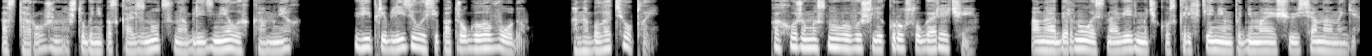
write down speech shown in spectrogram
Осторожно, чтобы не поскользнуться на обледенелых камнях, Ви приблизилась и потрогала воду. Она была теплой. Похоже, мы снова вышли к руслу горячей. Она обернулась на ведьмочку с кряхтением, поднимающуюся на ноги.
